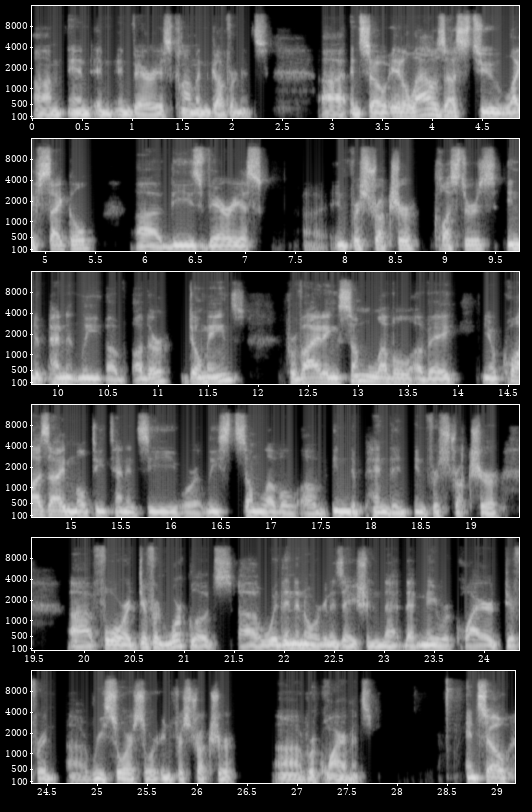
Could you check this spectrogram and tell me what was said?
um, and, and, and, various common governance. Uh, and so it allows us to lifecycle uh, these various uh, infrastructure clusters independently of other domains, providing some level of a you know quasi multi-tenancy or at least some level of independent infrastructure uh, for different workloads uh, within an organization that, that may require different uh, resource or infrastructure uh, requirements. And so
